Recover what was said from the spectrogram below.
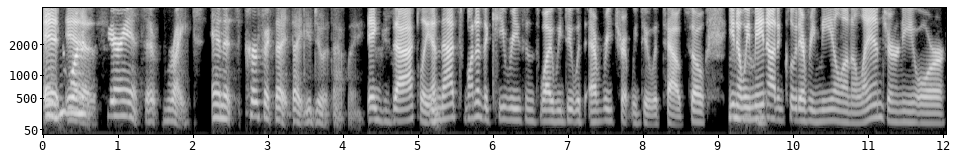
and it you want to experience it right and it's perfect that, that you do it that way exactly and that's one of the key reasons why we do with every trip we do with Tauck so you know mm-hmm. we may mm-hmm. not include every meal on a land journey or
